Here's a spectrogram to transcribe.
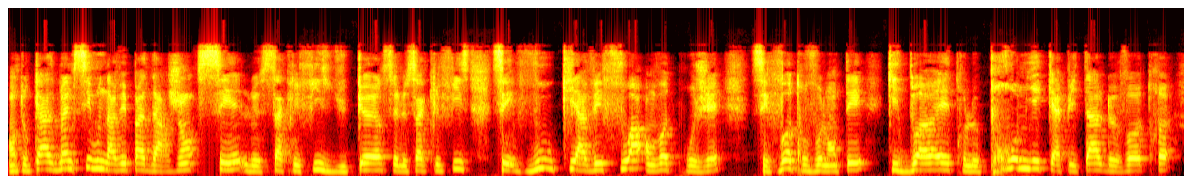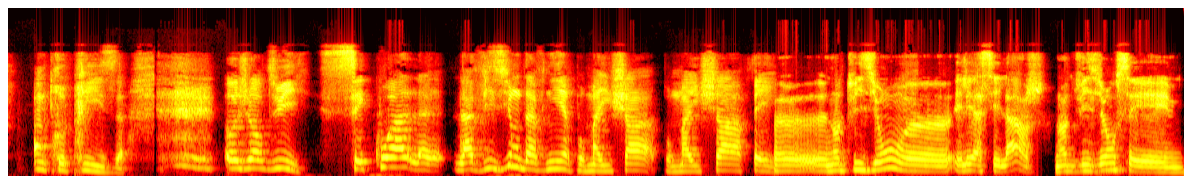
En tout cas, même si vous n'avez pas d'argent, c'est le sacrifice du cœur, c'est le sacrifice, c'est vous qui avez foi en votre projet, c'est votre volonté qui doit être le premier capital de votre entreprise. Aujourd'hui, c'est quoi la, vision d'avenir pour Maïcha, pour Maïcha Pay euh, Notre vision, euh, elle est assez large. Notre vision, c'est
